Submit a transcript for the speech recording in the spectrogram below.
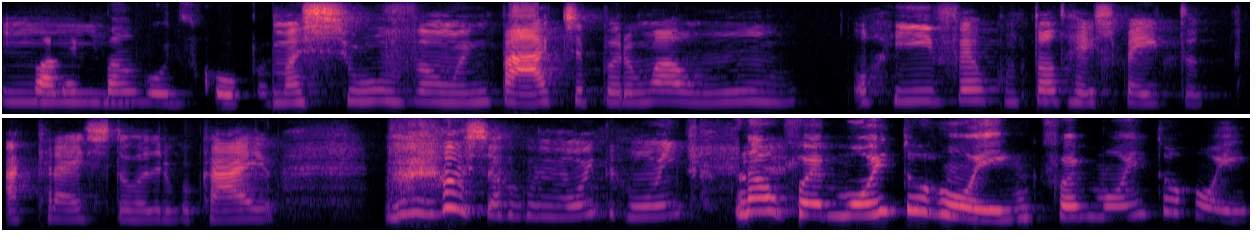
e. Flamengo e Bangu, desculpa. Uma chuva, um empate por um a um. Horrível, com todo respeito à creche do Rodrigo Caio. Foi um jogo muito ruim. Não, foi muito ruim. Foi muito ruim.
